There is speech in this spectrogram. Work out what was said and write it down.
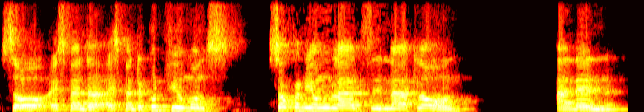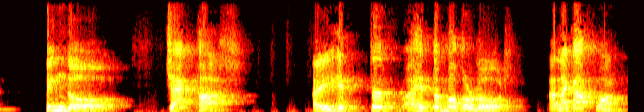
So I spent a, I spent a good few months sucking young lads in Athlone, and then bingo, jackpot! I hit the I hit the mother load, and I got one.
